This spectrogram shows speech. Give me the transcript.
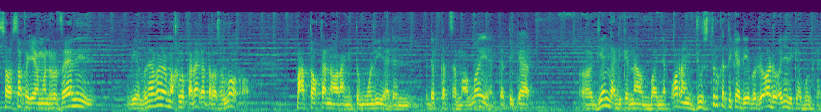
sosok yang menurut saya nih ya benar-benar makhluk karena kata Rasulullah patokan orang itu mulia dan dekat sama Allah ya ketika uh, dia nggak dikenal banyak orang justru ketika dia berdoa doanya dikabulkan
